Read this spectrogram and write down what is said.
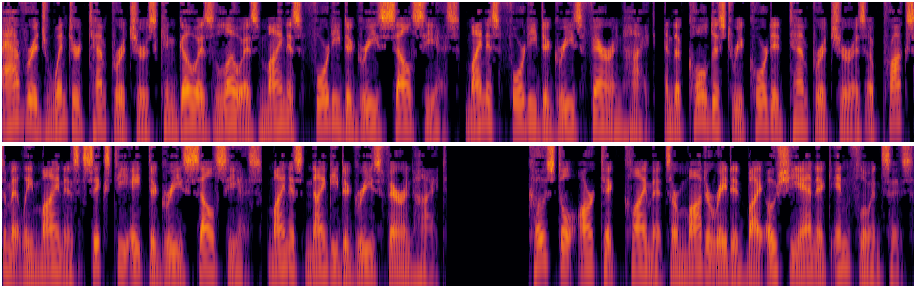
Average winter temperatures can go as low as minus 40 degrees Celsius minus 40 degrees Fahrenheit, and the coldest recorded temperature is approximately minus 68 degrees Celsius minus 90 degrees Fahrenheit. Coastal Arctic climates are moderated by oceanic influences,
